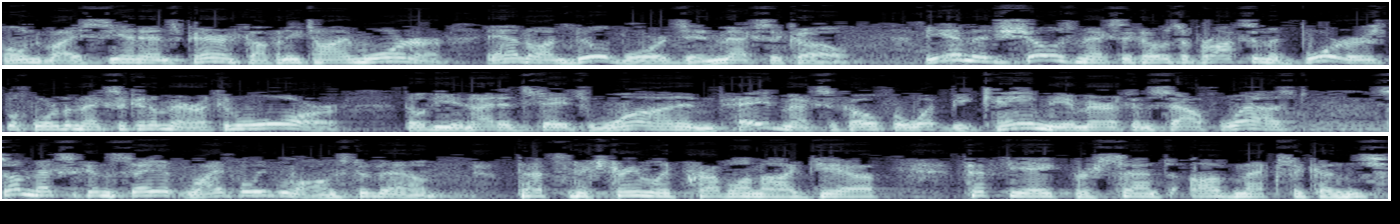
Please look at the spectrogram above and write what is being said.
owned by CNN's parent company Time Warner, and on billboards in Mexico. The image shows Mexico's approximate borders before the Mexican-American War. Though the United States won and paid Mexico for what became the American Southwest, some Mexicans say it rightfully belongs to them. That's an extremely prevalent idea. 58% of Mexicans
